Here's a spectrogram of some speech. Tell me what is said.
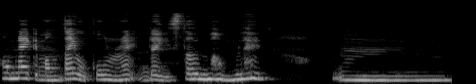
Hôm nay cái móng tay của cô nó lại đẩy sơn móng lên. Uhm...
